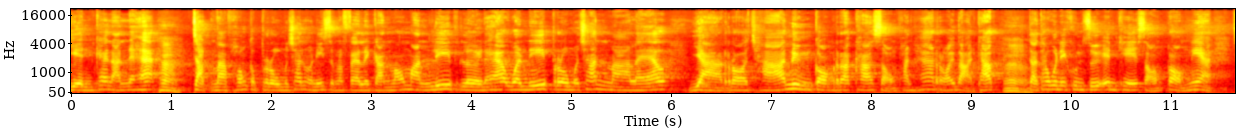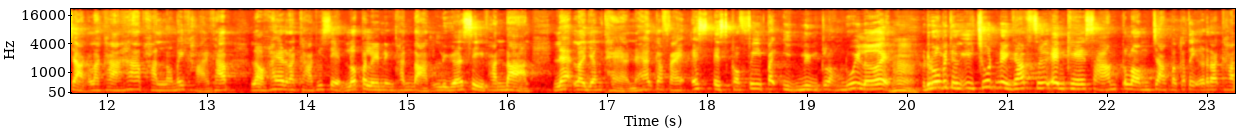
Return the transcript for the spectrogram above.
เย็นแค่นั้นนะฮะ ฮะจัดมาพร้อมกับโปรโมชั่นวันนี้สำหรับแฟนรายการเมาส์มันรีบเลยนะฮะ วันนี้โปรโมชั่นมาแล้ว อย่ารอช้า 1 กล่องราคา 2,500 บาทครับฮะแต่ถ้าวันนี้คุณซื้อ NK 2 กล่องเนี่ย จากราคา 5,000 เราไม่ขายครับ เราให้ราคาพิเศษลดไปเลย 1,000 บาท เหลือ 4,000 บาท และเรายังแถมนะฮะกาแฟ SS Coffee ไปอีก1กล่องด้วยเลย ฮะ รวมไปถึงอีกชุดหนึ่งครับซื้อ NK 3 กล่องจากปกติราคา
